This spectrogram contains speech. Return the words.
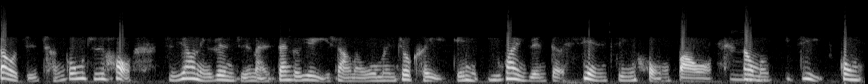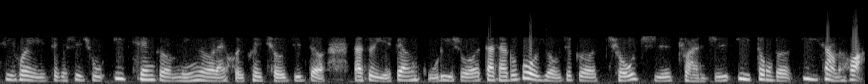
到职成功之后，只要你任职满三个月以上呢，我们就可以给你一万元的现金红包哦。嗯、那我们一季共计会这个试出一千个名额来回馈求职者，那所以也非常鼓励说，大家如果有这个求职转职异动的意向的话，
